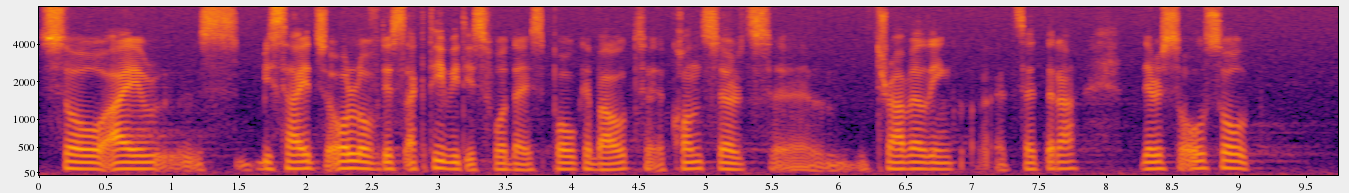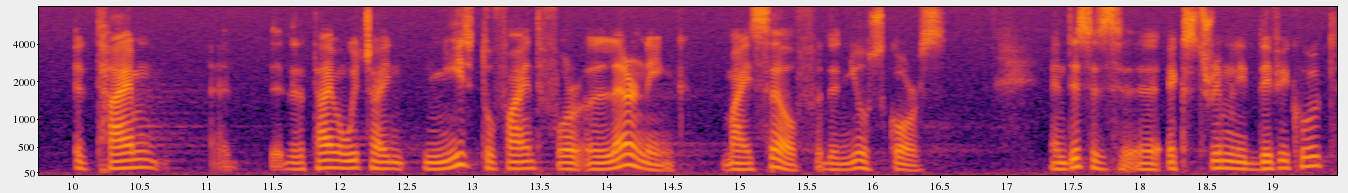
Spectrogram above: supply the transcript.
So I, besides all of these activities, what I spoke about, uh, concerts, uh, traveling, etc., there's also a time, uh, the time which I need to find for learning myself the new scores. And this is uh, extremely difficult.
